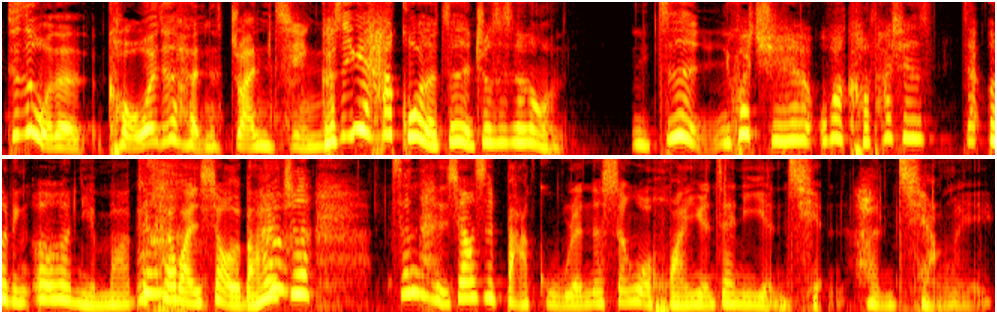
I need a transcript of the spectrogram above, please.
就是我的口味就是很专精。可是因为他过的真的就是那种，你真的你会觉得哇靠，他现在在二零二二年吗？不开玩笑的吧？他就是真的很像是把古人的生活还原在你眼前，很强哎、欸。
